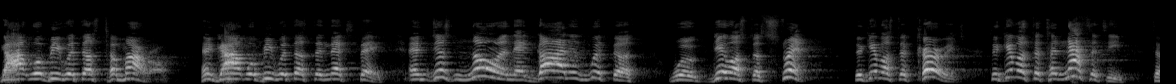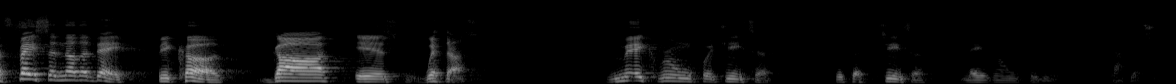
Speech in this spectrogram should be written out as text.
God will be with us tomorrow. And God will be with us the next day. And just knowing that God is with us will give us the strength, to give us the courage, to give us the tenacity to face another day because God is with us. Make room for Jesus because Jesus made room for you. God bless you.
